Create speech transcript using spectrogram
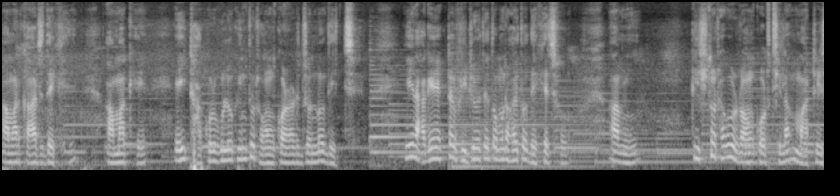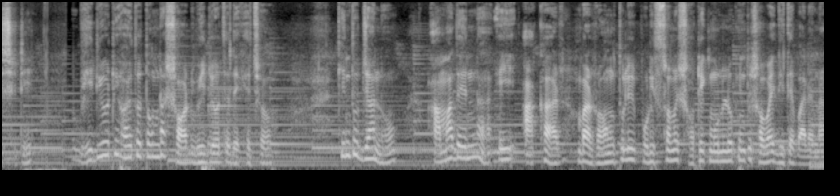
আমার কাজ দেখে আমাকে এই ঠাকুরগুলো কিন্তু রং করার জন্য দিচ্ছে। এর আগে একটা ভিডিওতে তোমরা হয়তো দেখেছ, আমি কৃষ্ণ ঠাকুর রং করছিলাম মাটির সিটি ভিডিওটি হয়তো তোমরা শর্ট ভিডিওতে দেখেছ, কিন্তু জানো, আমাদের না এই আকার বা রং তুলির পরিশ্রমের সঠিক মূল্য কিন্তু সবাই দিতে পারে না।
